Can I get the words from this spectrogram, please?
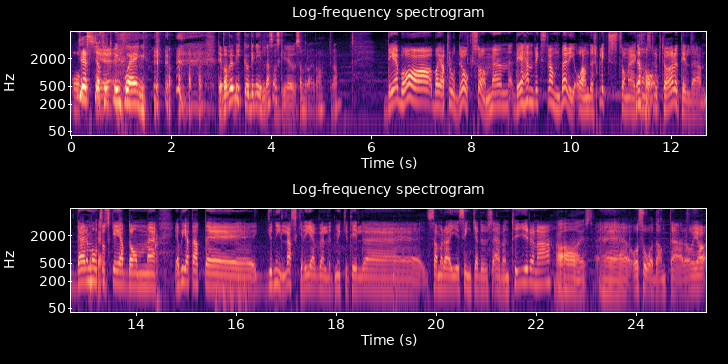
Och, yes, jag fick eh, min poäng! det var väl Micke och Gunilla som skrev Samurai, va? Tror jag. Det var vad jag trodde också, men det är Henrik Strandberg och Anders Blixt som är Jaha. konstruktörer till det. Däremot Okej. så skrev de. eh, Jag vet att eh, Gunilla skrev väldigt mycket till eh, Samurai i Sinkadus äventyrerna Ja, just det. eh, och sådant där. Och jag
